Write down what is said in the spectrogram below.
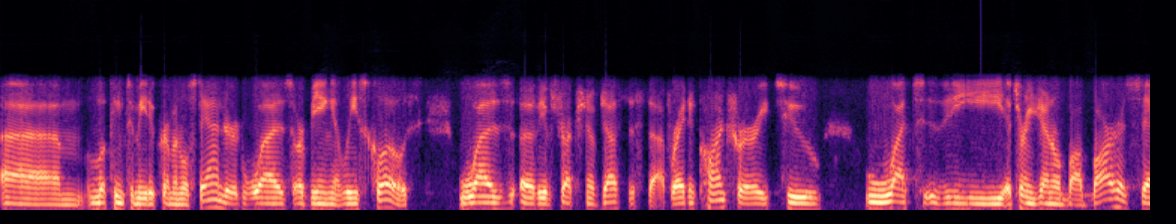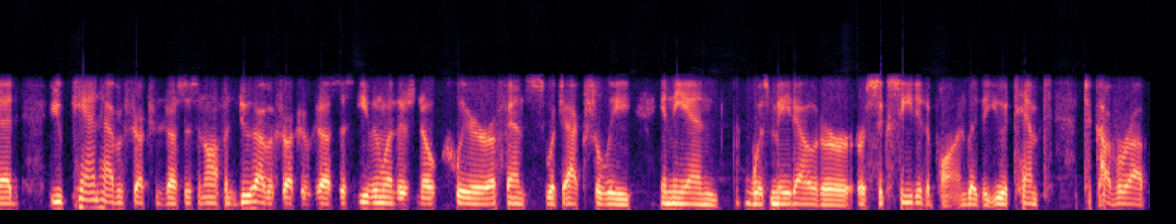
um, looking to meet a criminal standard was, or being at least close, was uh, the obstruction of justice stuff, right? And contrary to what the Attorney General Bob Barr has said, you can have obstruction of justice and often do have obstruction of justice even when there's no clear offense which actually in the end was made out or, or succeeded upon, but that you attempt to cover up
